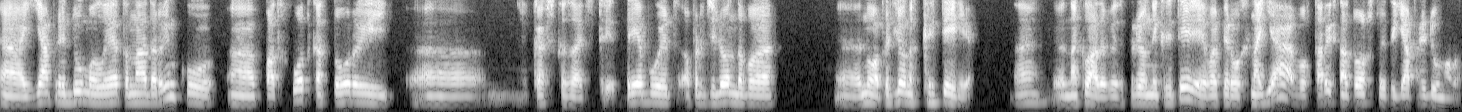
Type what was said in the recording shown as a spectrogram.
А, я придумал, и это надо рынку, а, подход, который, а, как сказать, требует определенного, э, ну, определенных критериев. Да? накладывает определенные критерии, во-первых, на я, во-вторых, на то, что это я придумала.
